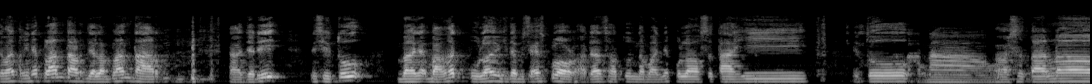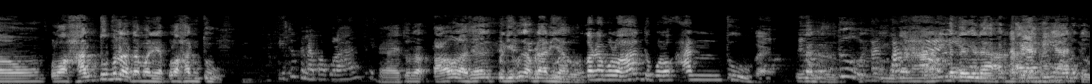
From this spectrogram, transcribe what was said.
Namanya panggilnya pelantar, jalan pelantar. Nah, jadi di situ banyak banget pulau yang kita bisa explore. Ada satu namanya Pulau Setahi, itu Tanau. uh, Setanau, Pulau Hantu pun ada namanya, Pulau Hantu. Itu kenapa Pulau Hantu? Nah, itu nggak tahu lah, saya pergi pun nggak berani aku. Bukan pulau hantu, pulau hantu kan. Bukan, Hantu tanpa Bukan tidak Tapi artinya hantu.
